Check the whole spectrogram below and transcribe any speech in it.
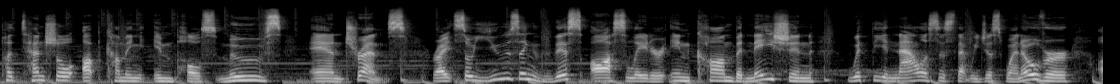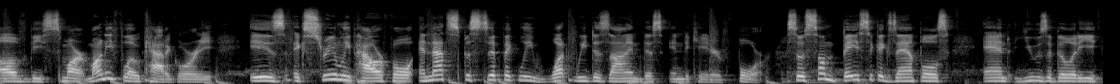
potential upcoming impulse moves and trends, right? So using this oscillator in combination with the analysis that we just went over of the smart money flow category is extremely powerful, and that's specifically what we designed this indicator for. So some basic examples and usability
